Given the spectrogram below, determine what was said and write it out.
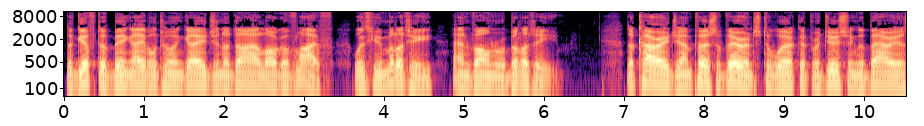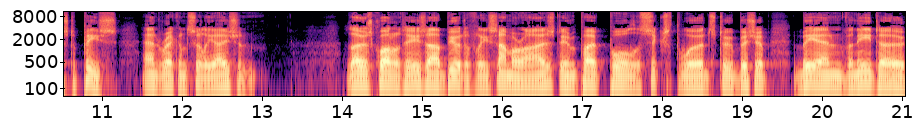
the gift of being able to engage in a dialogue of life with humility and vulnerability the courage and perseverance to work at reducing the barriers to peace and reconciliation. Those qualities are beautifully summarized in Pope Paul VI's words to Bishop Bienvenido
